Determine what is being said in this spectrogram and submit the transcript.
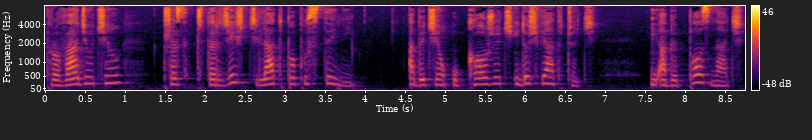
prowadził Cię przez czterdzieści lat po pustyni – aby Cię ukorzyć i doświadczyć, i aby poznać,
